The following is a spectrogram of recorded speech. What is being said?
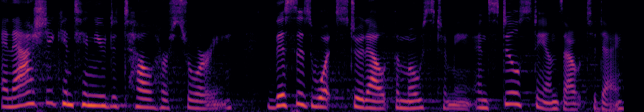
And as she continued to tell her story, this is what stood out the most to me and still stands out today.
